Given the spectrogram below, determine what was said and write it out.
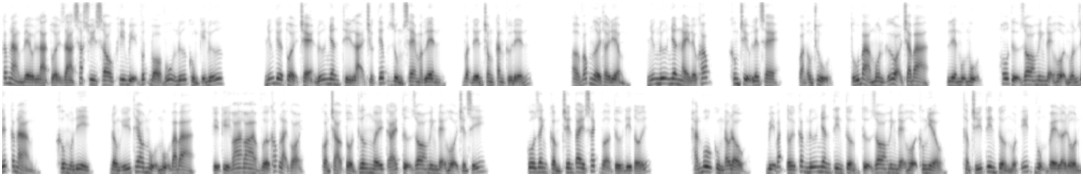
các nàng đều là tuổi già sát suy sau khi bị vứt bỏ vũ nữ cùng kỹ nữ. Những tia tuổi trẻ nữ nhân thì lại trực tiếp dùng xe mặc lên, vận đến trong căn cứ đến. Ở vóc người thời điểm, những nữ nhân này đều khóc, không chịu lên xe, quản ông chủ, tú bà môn cứ gọi cha ba, liền mụ mụ, hô tự do huynh đệ hội muốn giết các nàng, không muốn đi, đồng ý theo mụ mụ ba ba, kỳ kỳ hoa hoa vừa khóc lại gọi, còn chào tổn thương mấy cái tự do huynh đệ hội chiến sĩ. Cô danh cầm trên tay sách vợ tử đi tới. Hắn vô cùng đau đầu, bị bắt tới các nữ nhân tin tưởng tự do huynh đệ hội không nhiều, thậm chí tin tưởng một ít vụng về lời đồn,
